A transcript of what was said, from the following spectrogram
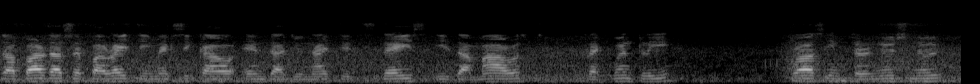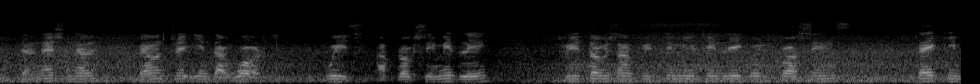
The border separating Mexico and the United States is the most frequently crossed international, international boundary in the world, with approximately 3,050 million legal crossings taking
